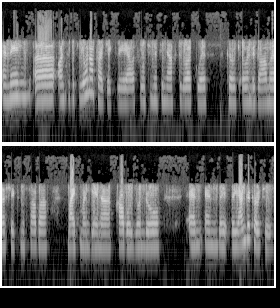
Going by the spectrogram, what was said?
and then uh, onto the Kiona project, where I was fortunate enough to work with Coach Owen Dagama, Shakes Mashaba, Mike Mangena, Cabo Zondo, and, and the, the younger coaches,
